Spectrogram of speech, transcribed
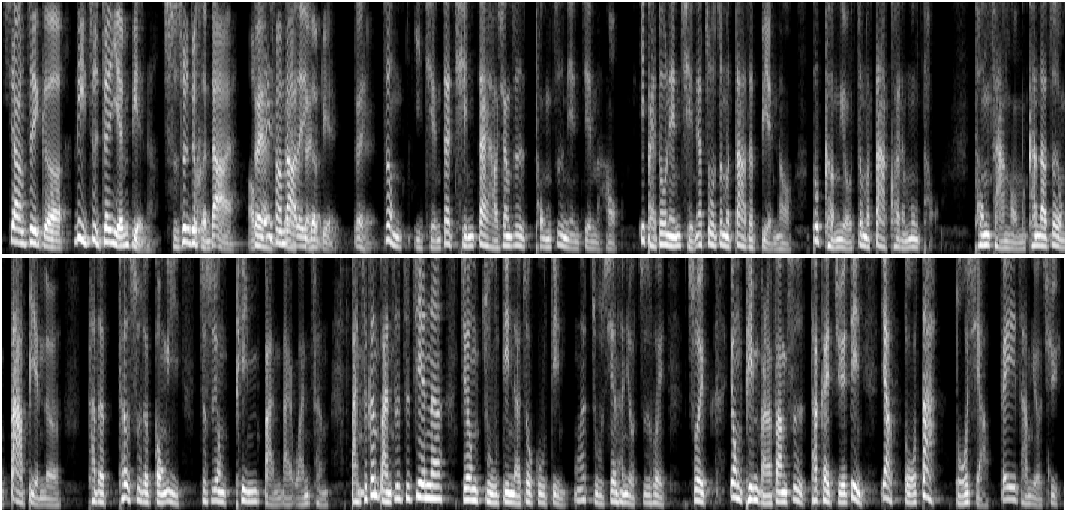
像这个励志真言匾啊，尺寸就很大呀，哦，非常大的一个匾，对，这种以前在清代好像是同治年间嘛，吼。一百多年前要做这么大的匾哦，不可能有这么大块的木头。通常我们看到这种大匾额，它的特殊的工艺就是用拼板来完成。板子跟板子之间呢，就用竹钉来做固定。因为祖先很有智慧，所以用拼板的方式，它可以决定要多大多小，非常有趣。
